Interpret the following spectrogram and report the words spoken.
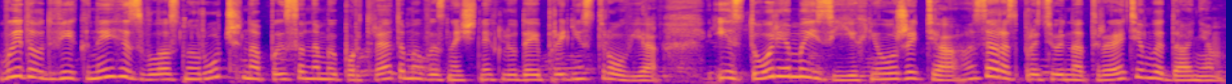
Видав дві книги з власноруч написаними портретами визначних людей Придністров'я, історіями із їхнього життя. Зараз працює над третім виданням.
